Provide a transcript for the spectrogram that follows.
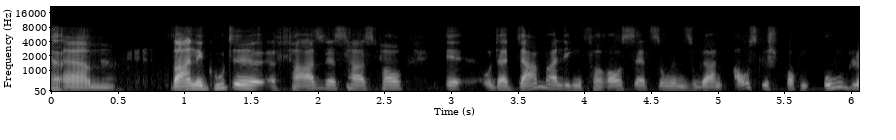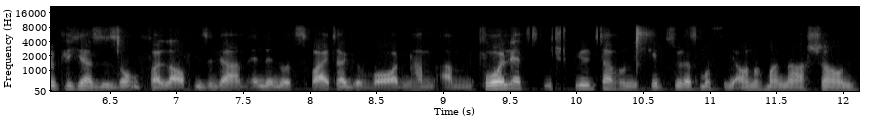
Ähm, war eine gute Phase des HSV. Äh, unter damaligen Voraussetzungen sogar ein ausgesprochen unglücklicher Saisonverlauf. Die sind ja am Ende nur Zweiter geworden, haben am vorletzten Spieltag, und ich gebe zu, das musste ich auch nochmal nachschauen,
